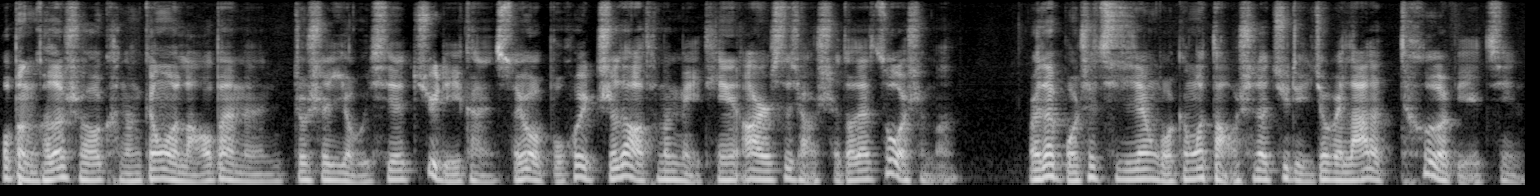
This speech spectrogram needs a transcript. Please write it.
我本科的时候，可能跟我老板们就是有一些距离感，所以我不会知道他们每天二十四小时都在做什么。而在博士期间，我跟我导师的距离就被拉得特别近，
